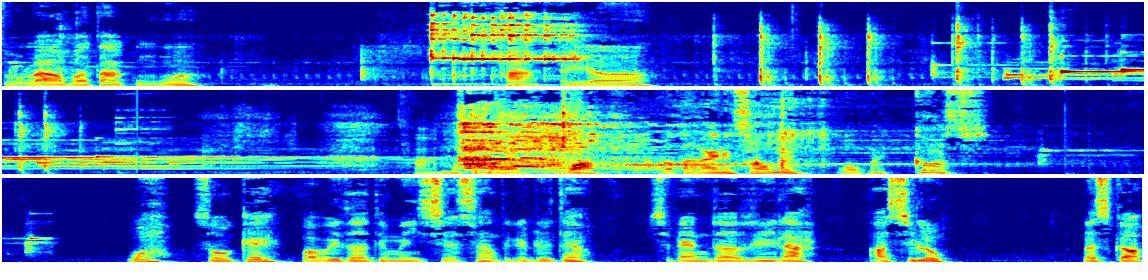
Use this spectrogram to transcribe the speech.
Chỗ nào bà ta cũng ờ, thả cái ờ, thả một cái bẫy. Wow, bà ta ngay đằng sau mình. Oh my god. Wow, rồi ok. Và bây giờ thì mình sẽ sang tới cái tiếp theo. Slenderilla Asylum. Let's go.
